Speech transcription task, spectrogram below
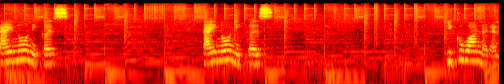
Deinonychus. Deinonychus. Iguanodon.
